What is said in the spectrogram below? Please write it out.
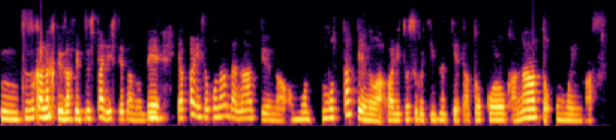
うん、続かなくて挫折したりしてたので、やっぱりそこなんだなっていうのは思ったっていうのは割とすぐ気づけたところかなと思います。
